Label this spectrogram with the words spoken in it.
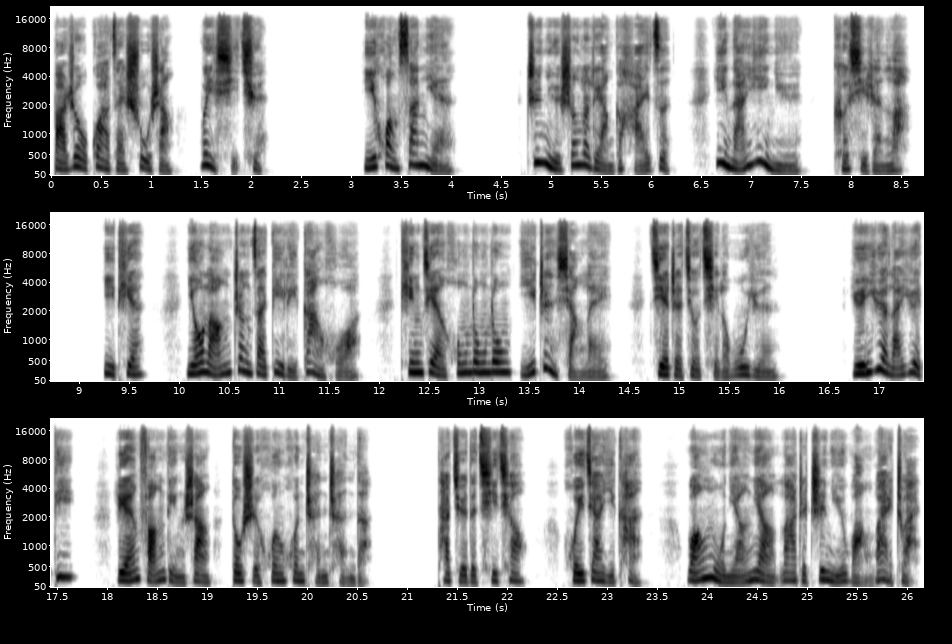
把肉挂在树上喂喜鹊。一晃三年。织女生了两个孩子，一男一女，可喜人了。一天，牛郎正在地里干活，听见轰隆隆一阵响雷，接着就起了乌云，云越来越低，连房顶上都是昏昏沉沉的。他觉得蹊跷，回家一看，王母娘娘拉着织女往外拽，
